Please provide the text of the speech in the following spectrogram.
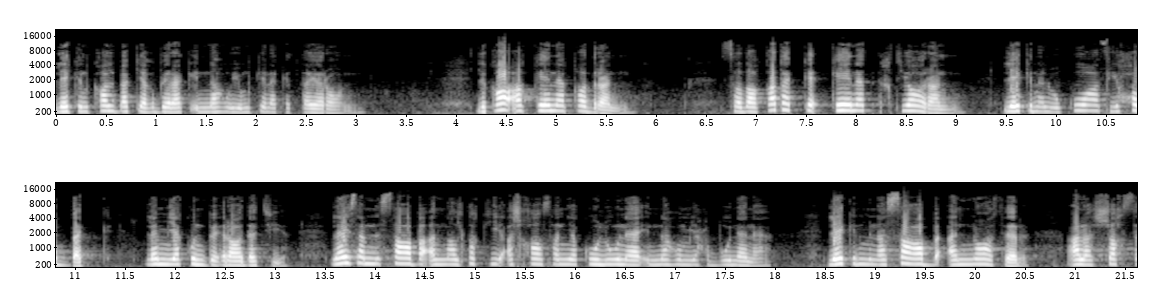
لكن قلبك يخبرك إنه يمكنك الطيران. لقائك كان قدرا. صداقتك كانت اختيارا. لكن الوقوع في حبك لم يكن بإرادتي. ليس من الصعب أن نلتقي اشخاصا يقولون إنهم يحبوننا. لكن من الصعب أن نعثر على الشخص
